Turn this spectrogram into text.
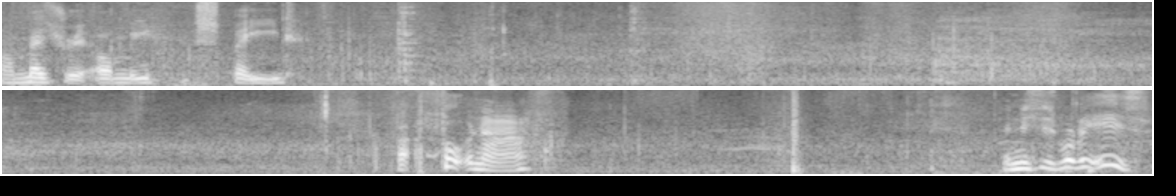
I'll measure it on me speed. About a foot and a half and this is what it is.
